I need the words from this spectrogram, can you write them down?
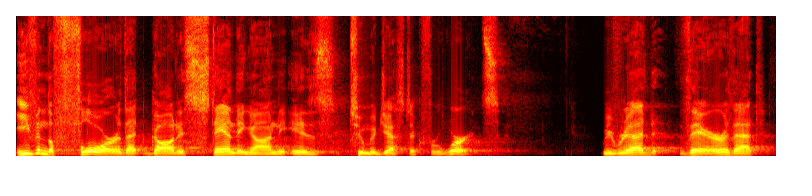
Even the floor that God is standing on is too majestic for words. We read there that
